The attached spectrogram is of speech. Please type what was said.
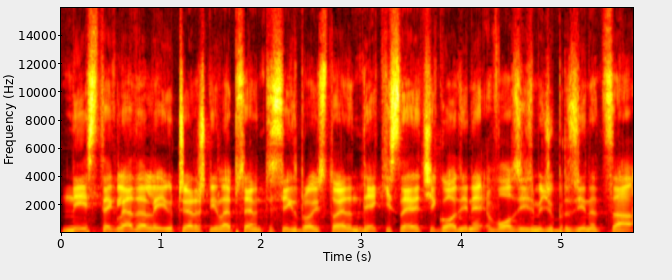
Niste gledali jučerašnji Lab 76 broj 101, Deki sledeće godine vozi između brzinaca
